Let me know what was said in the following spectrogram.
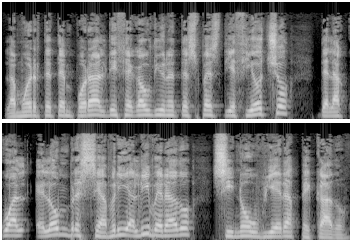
La muerte temporal, dice Gaudium et Spes 18, de la cual el hombre se habría liberado si no hubiera pecado.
